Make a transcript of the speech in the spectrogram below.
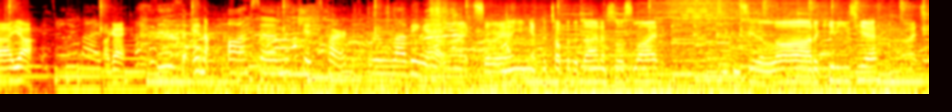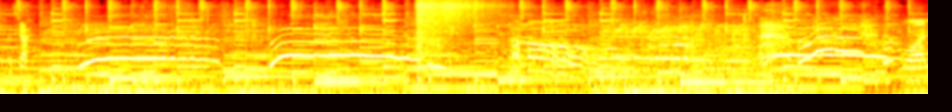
Uh, yeah. Okay. This is an awesome kids park. We're loving it. Alright, so we're hanging at the top of the dinosaur slide. You can see a lot of kitties here. Alright, let's go. Oh! What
